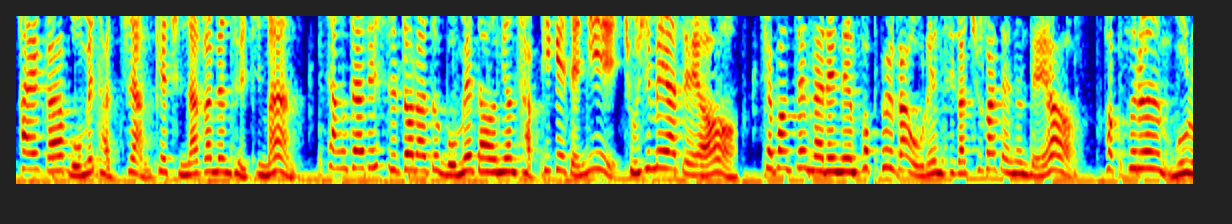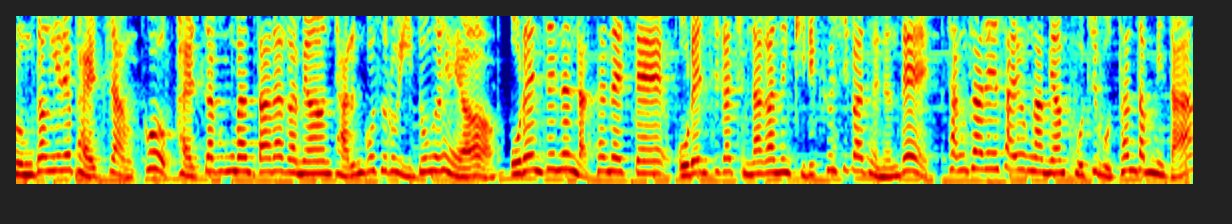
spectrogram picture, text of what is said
팔과 몸에 닿지 않게 지나가면 되지만 상자를 쓰더라도 몸에 닿으면 잡히게 되니 조심해야 돼요. 세 번째 날에는 퍼플과 오렌지가 추가되는데요. 퍼플은 물 웅덩이를 밟지 않고 발자국만 따라가면 다른 곳으로 이동을 해요. 오렌지는 나타날 때 오렌지가 지나가는 길이 표시가 되는데 상자를 사용하면 보지 못한답니다.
